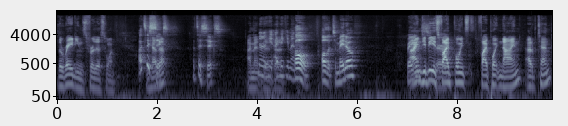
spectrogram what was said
the ratings for this one? I'd say six. that? I'd say six. I meant No, no, the, he, I the- think you meant. Oh, oh, the tomato. ratings, IMDb is or- five points five point nine out of ten,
